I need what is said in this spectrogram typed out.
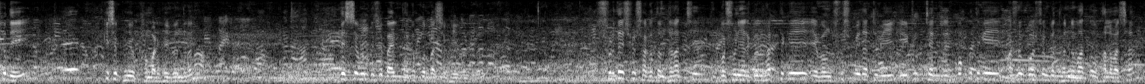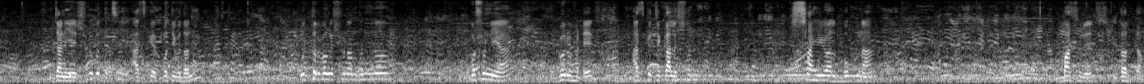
শুধু কৃষক ভাই খামার ভাই, বন্ধুগণ। দেশে এবং দেশের বাইরে থাকা প্রবাসী ভাই, বন্ধুগণ। শুরুতে সুস্বাগতম জানাচ্ছি বসুনিয়ার গরুহাট থেকে এবং সুস্মিতা টিভি ইউটিউব চ্যানেলের পক্ষ থেকে অসংখ্য অসংখ্য ধন্যবাদ ও ভালোবাসা জানিয়ে শুরু করতেছি আজকের প্রতিবেদন। উত্তরবঙ্গের সুনামধন্য বসুনিয়া গরুহাটের আজকের যে কালেকশন, শাহিওয়াল বকনা বাছুরের দরদাম।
